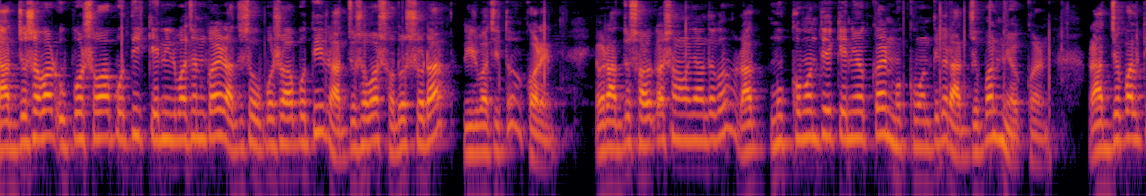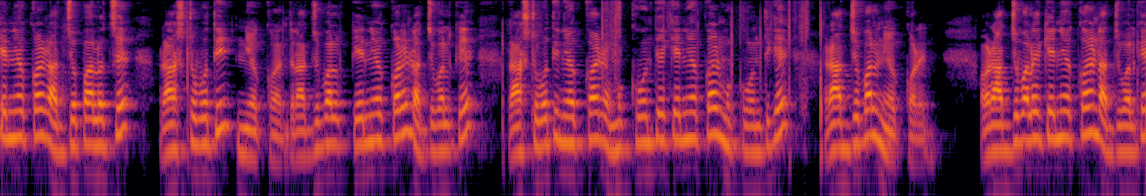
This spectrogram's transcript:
রাজ্যসভার উপসভাপতি কে নির্বাচন করে? রাজ্যসভা উপসভাপতি, রাজ্যসভার সদস্যরা নির্বাচিত করেন। এবার রাজ্য সরকার সময় জানা দেখো মুখ্যমন্ত্রী কে নিয়োগ করেন? মুখ্যমন্ত্রীকে রাজ্যপাল নিয়োগ করেন। রাজ্যপাল কে নিয়োগ করেন? রাজ্যপাল হচ্ছে রাষ্ট্রপতি নিয়োগ করেন। রাজ্যপাল কে নিয়োগ করেন? রাজ্যপালকে রাষ্ট্রপতি নিয়োগ করেন? মুখ্যমন্ত্রীকে কে নিয়োগ করেন? মুখ্যমন্ত্রীকে রাজ্যপাল নিয়োগ করেন। আর রাজ্যপালকে কে নিয়োগ করেন? রাজ্যপালকে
